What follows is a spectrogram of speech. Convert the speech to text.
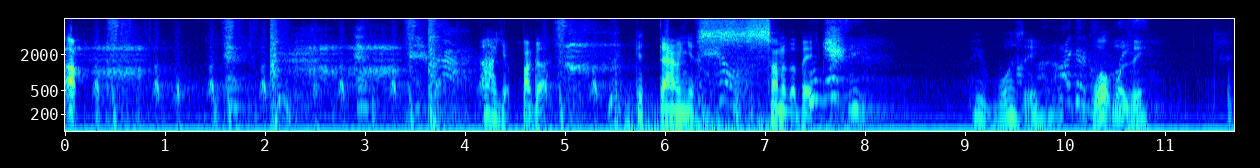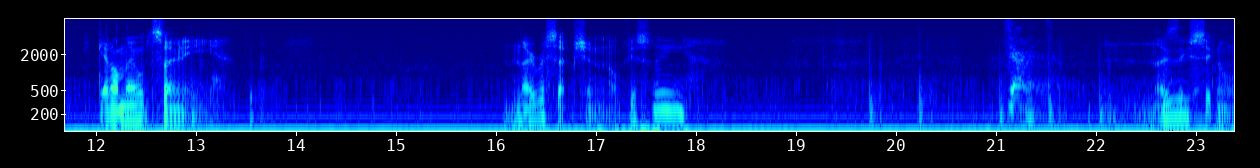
Up! Ah, you bugger! Get down, you son of a bitch. Who was he? What was he? Get on the old Sony. No reception, obviously. Damn it! No signal.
